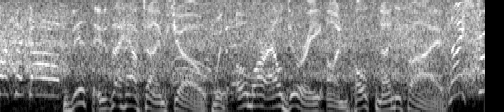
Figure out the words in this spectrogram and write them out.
what a goal! This is the halftime show with Omar Al Duri on Pulse 95. Nice strike!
